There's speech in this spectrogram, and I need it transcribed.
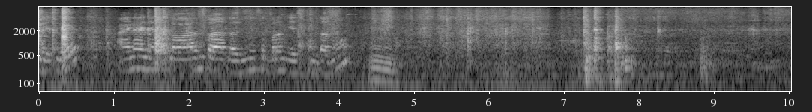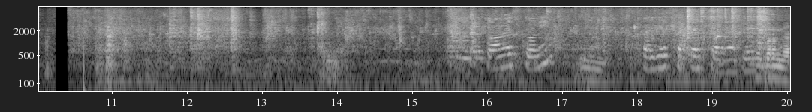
ప్లేట్లే. అయినా నేను అట్లా వారానికి అట్లా అన్ని శుభ్రం చేసుకుంటాను. కట్టేసుకోవడం శుభ్రంగా.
